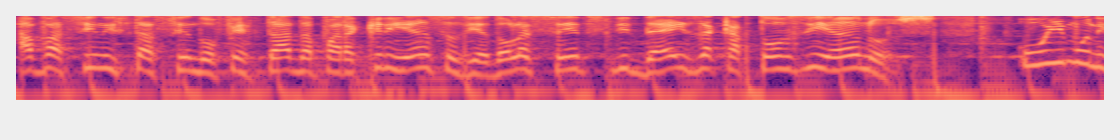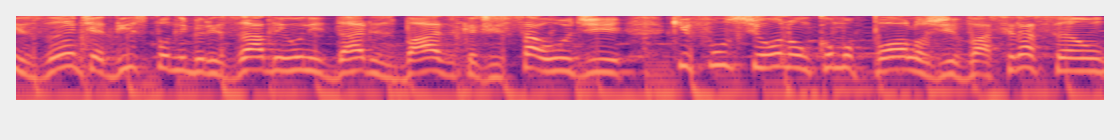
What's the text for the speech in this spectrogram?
a vacina está sendo ofertada para crianças e adolescentes de 10 a 14 anos. O imunizante é disponibilizado em unidades básicas de saúde que funcionam como polos de vacinação,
